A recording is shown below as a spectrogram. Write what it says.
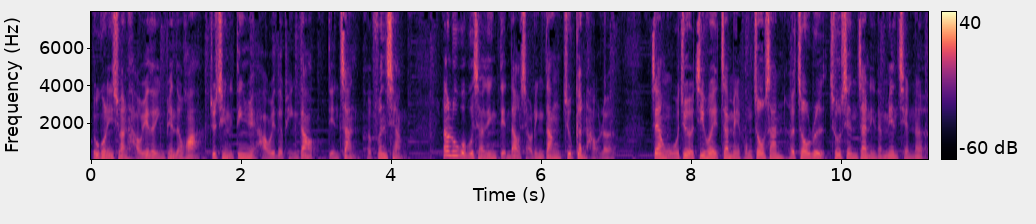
如果你喜欢好月的影片的话，就请你订阅好月的频道、点赞和分享。那如果不小心点到小铃铛就更好了，这样我就有机会在每逢周三和周日出现在你的面前了。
